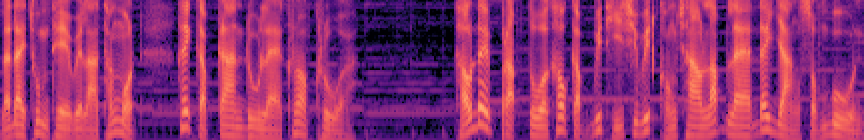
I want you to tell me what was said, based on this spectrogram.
และได้ทุ่มเทเวลาทั้งหมดให้กับการดูแลครอบครัว เขาได้ปรับตัวเข้ากับวิถีชีวิตของชาวลับแลได้อย่างสมบูรณ์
